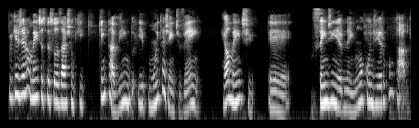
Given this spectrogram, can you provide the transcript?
porque geralmente as pessoas acham que quem tá vindo, e muita gente vem, realmente é, sem dinheiro nenhum ou com dinheiro contado.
